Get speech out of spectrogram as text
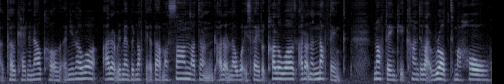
uh, cocaine and alcohol. And you know what? I don't remember nothing about my son. I don't, I don't know what his favourite colour was. I don't know nothing. Nothing. It kind of like robbed my whole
